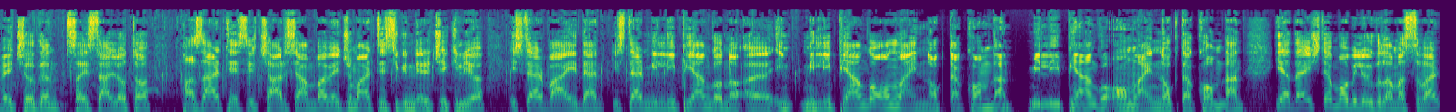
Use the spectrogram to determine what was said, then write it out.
ve çılgın sayısal loto pazartesi, çarşamba ve cumartesi günleri çekiliyor. İster bayiden, ister Milli Piyango e, Milli Piyango Online.com'dan millipiyangoonline.com'dan ya da işte mobil uygulaması var.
